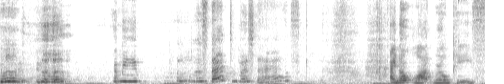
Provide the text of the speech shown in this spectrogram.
I mean, is that too much to ask? I don't want world peace.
